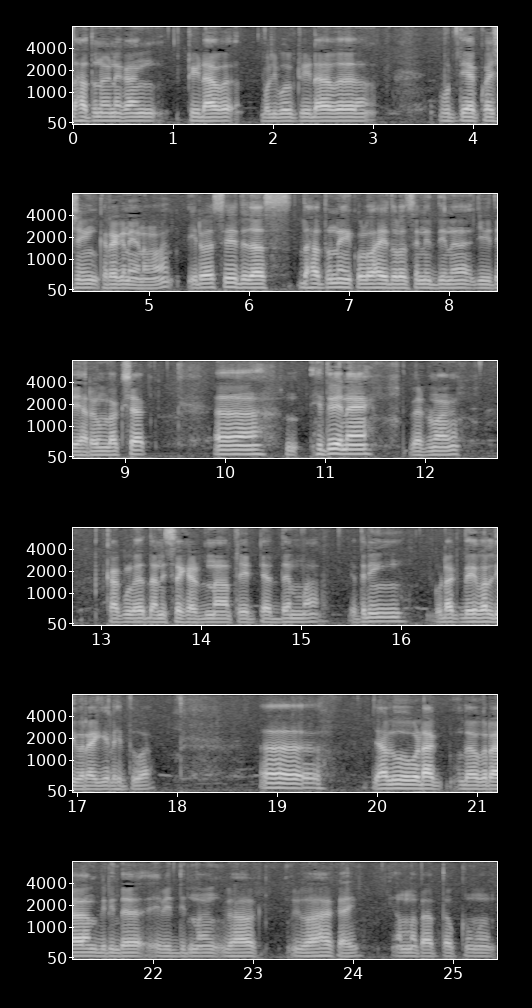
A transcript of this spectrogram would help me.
දහතුන වෙනකං ක්‍රීඩාව බොලිබෝල් ක්‍රීඩාව වෘතියක් වශයෙන් කරගෙන යනවා. ඉරවස්සේ දෙදස් දහතුනේ කොළොහයි දොලසනි දින ජීවිතය හැරුම් ලක්ෂයක්. හිතුවේ නෑ වැටුණා කකුල දනිස්ස කැඩුනා ප්ලේට් ඇත්දැම්මා එතනින් ගොඩක් දේවල් ඉවරයි කියල හිතුවා. යාලුව ගොඩක් උදව කරා බිරිඳ එවිද්දිත්ම විවාහකයි. අම්ම තාත්ත ඔක්කොම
